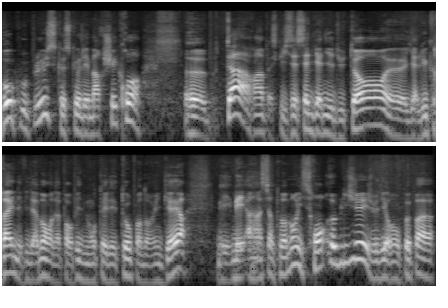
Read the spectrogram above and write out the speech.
beaucoup plus que ce que les marchés croient. Euh, tard, hein, parce qu'ils essaient de gagner du temps. Euh, il y a l'Ukraine, évidemment, on n'a pas envie de monter les taux pendant une guerre, mais, à un certain moment, ils seront obligés. Je veux dire, on peut pas.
